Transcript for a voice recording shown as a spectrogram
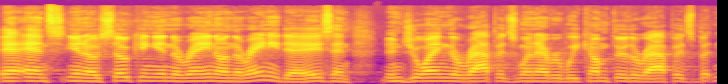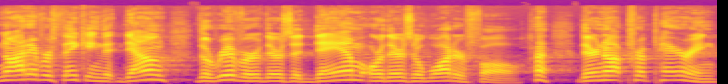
And, and you know, soaking in the rain on the rainy days and enjoying the rapids whenever we come through the rapids but not ever thinking that down the river there's a dam or there's a waterfall. They're not preparing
